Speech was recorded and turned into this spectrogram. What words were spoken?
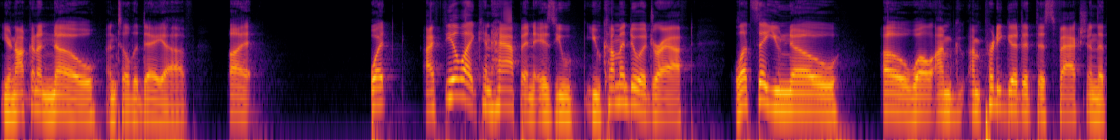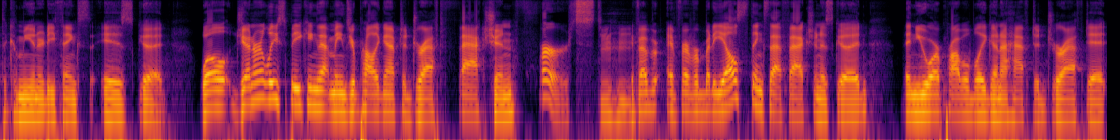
you're not going to know until the day of. But what I feel like can happen is you you come into a draft. Let's say you know, oh well, I'm I'm pretty good at this faction that the community thinks is good. Well, generally speaking, that means you're probably gonna have to draft faction 1st mm-hmm. If ever, if everybody else thinks that faction is good, then you are probably gonna have to draft it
